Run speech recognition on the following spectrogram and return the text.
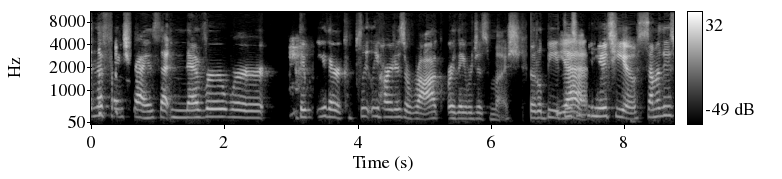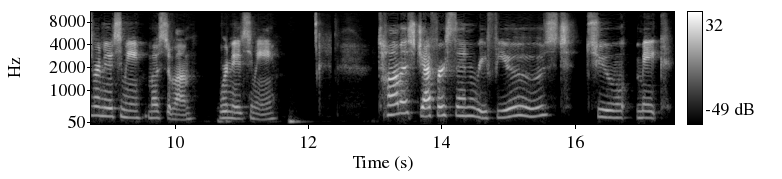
and the French fries that never were they were either completely hard as a rock or they were just mush. So it'll be yes. these new to you. Some of these were new to me. Most of them were new to me. Thomas Jefferson refused to make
